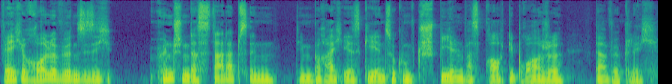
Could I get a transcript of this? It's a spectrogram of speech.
Welche Rolle würden Sie sich wünschen, dass Startups in dem Bereich ESG in Zukunft spielen? Was braucht die Branche da wirklich?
